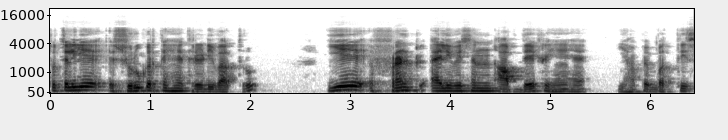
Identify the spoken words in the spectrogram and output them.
तो चलिए शुरू करते हैं थ्री डी वॉक थ्रू ये फ्रंट एलिवेशन आप देख रहे हैं, यहाँ पे 32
